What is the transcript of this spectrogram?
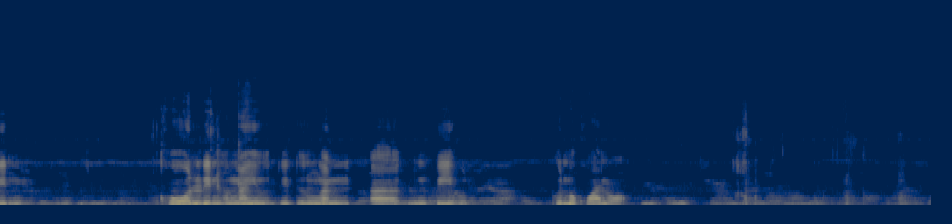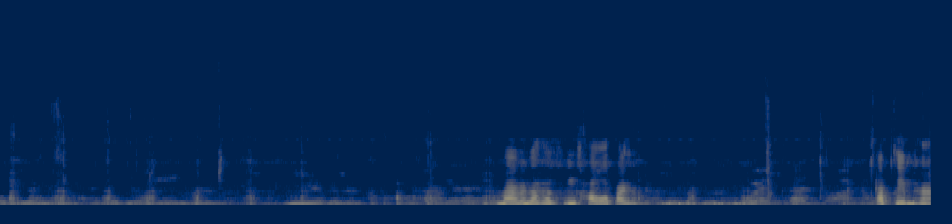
ลิ้นโค่นลิ้นข้างในที่ถึงเงินเอ่อลิ้นปีพุ่นเพิ่นมาควานออก มาแล้วให้กินเขาวเอาไปกับเสมหา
